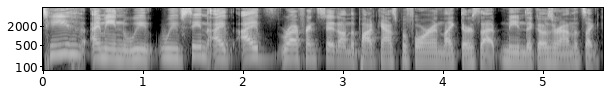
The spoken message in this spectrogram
Teeth, I mean, we we've seen I've I've referenced it on the podcast before, and like there's that meme that goes around that's like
